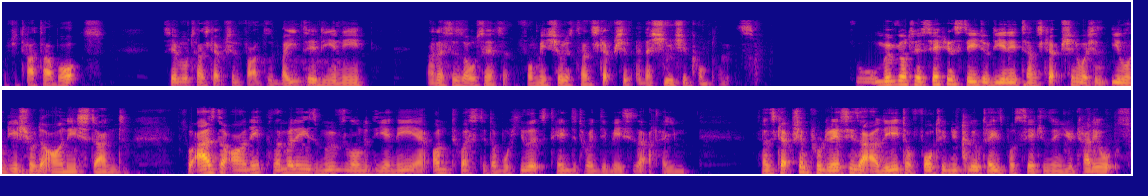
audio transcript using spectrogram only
with the TATA box. Several transcription factors bind to the DNA and this is also formation of the transcription initiation complex. So moving on to the second stage of DNA transcription which is elongation of the RNA strand. So as the RNA polymerase moves along the DNA, it untwists the double helix 10 to 20 bases at a time. Transcription progresses at a rate of 40 nucleotides per second in eukaryotes.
